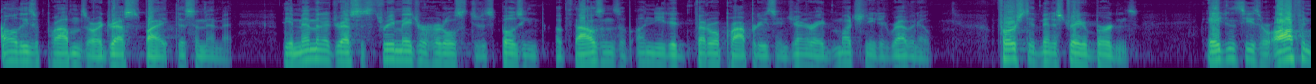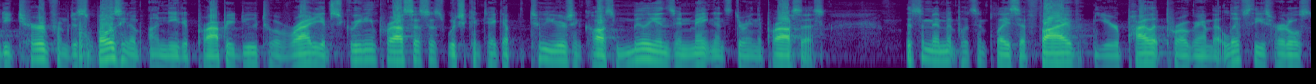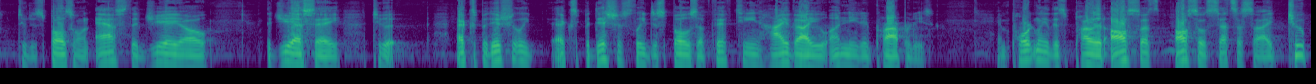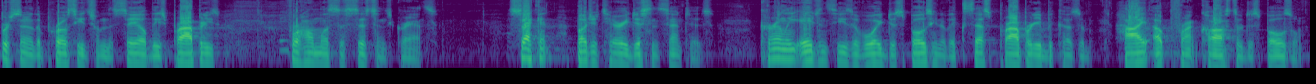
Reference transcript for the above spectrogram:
All these problems are addressed by this amendment. The amendment addresses three major hurdles to disposing of thousands of unneeded Federal properties and generate much-needed revenue. First, administrative burdens. Agencies are often deterred from disposing of unneeded property due to a variety of screening processes which can take up to two years and cost millions in maintenance during the process. This amendment puts in place a five-year pilot program that lifts these hurdles to disposal and asks the GAO, the GSA, to expeditiously, expeditiously dispose of 15 high-value unneeded properties. Importantly, this pilot also, also sets aside 2 percent of the proceeds from the sale of these properties for homeless assistance grants. Second, budgetary disincentives. Currently, agencies avoid disposing of excess property because of high upfront cost of disposal.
